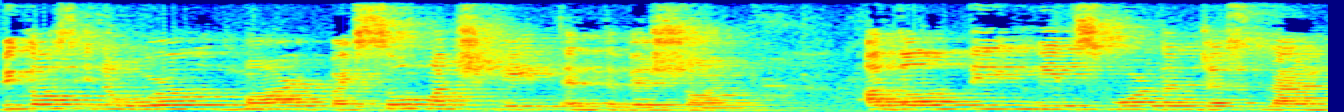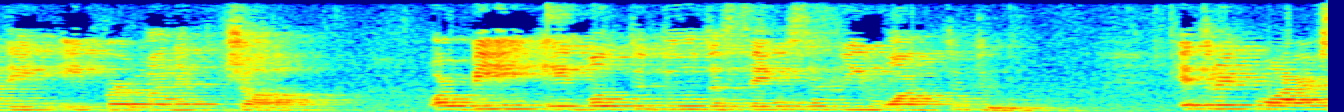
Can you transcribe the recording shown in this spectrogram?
because in a world marred by so much hate and division, adulting means more than just landing a permanent job or being able to do the things that we want to do. It requires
